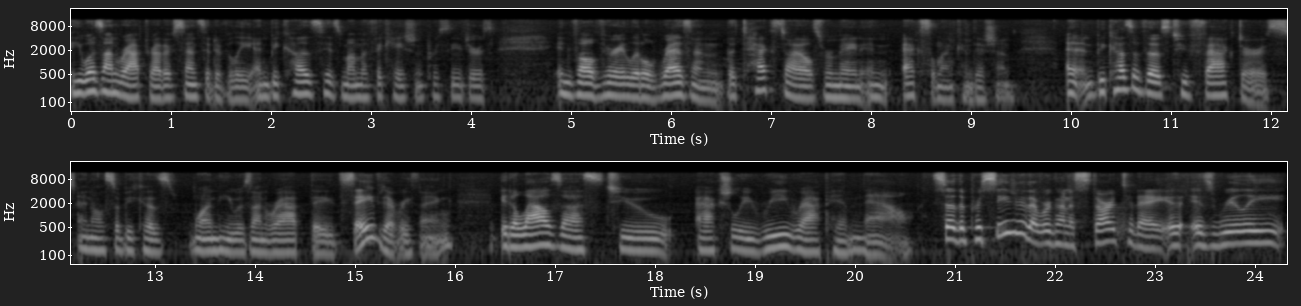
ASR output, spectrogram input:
He was unwrapped rather sensitively, and because his mummification procedures involved very little resin, the textiles remain in excellent condition. And because of those two factors, and also because when he was unwrapped, they saved everything, it allows us to actually rewrap him now. So the procedure that we're going to start today is really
